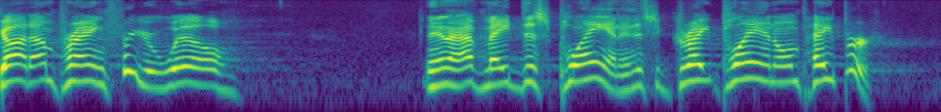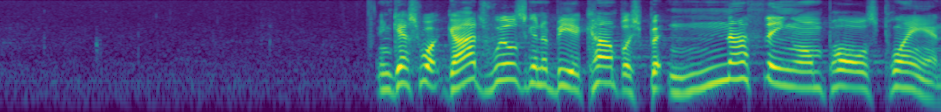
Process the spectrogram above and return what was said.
God, I'm praying for your will. And I've made this plan, and it's a great plan on paper. And guess what? God's will is going to be accomplished, but nothing on Paul's plan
